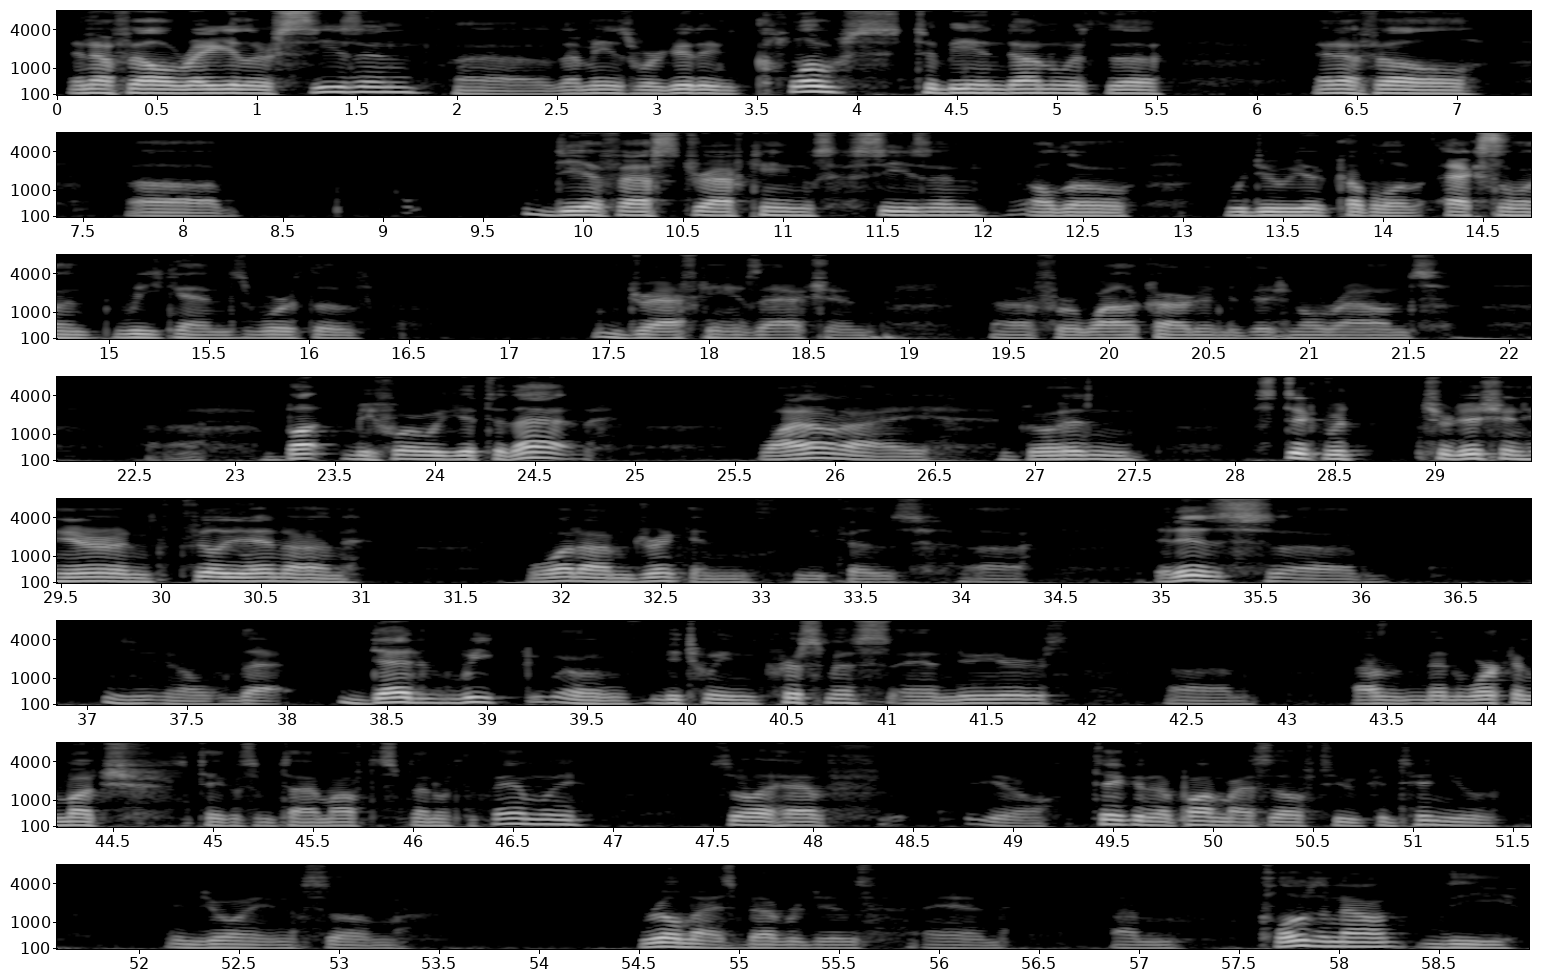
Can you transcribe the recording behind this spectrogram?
NFL regular season. Uh, that means we're getting close to being done with the NFL uh, DFS DraftKings season, although we do get a couple of excellent weekends worth of DraftKings action uh, for wild card and divisional rounds. Uh, but before we get to that, why don't I go ahead and stick with tradition here and fill you in on what I'm drinking because uh, it is, uh, you know, that dead week of between Christmas and New Year's. Um, I haven't been working much, taking some time off to spend with the family, so I have, you know, taken it upon myself to continue enjoying some real nice beverages, and I'm closing out the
